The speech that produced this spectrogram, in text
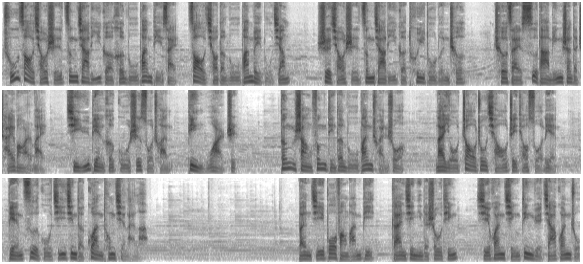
除造桥时增加了一个和鲁班比赛造桥的鲁班妹鲁江，试桥时增加了一个推独轮车，车载四大名山的柴王而外，其余便和古时所传并无二致。登上峰顶的鲁班传说，乃有赵州桥这条锁链。便自古及今的贯通起来了。本集播放完毕，感谢您的收听，喜欢请订阅加关注，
